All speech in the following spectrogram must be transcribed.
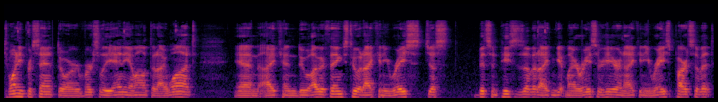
20% or virtually any amount that I want and I can do other things to it. I can erase just bits and pieces of it. I can get my eraser here and I can erase parts of it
